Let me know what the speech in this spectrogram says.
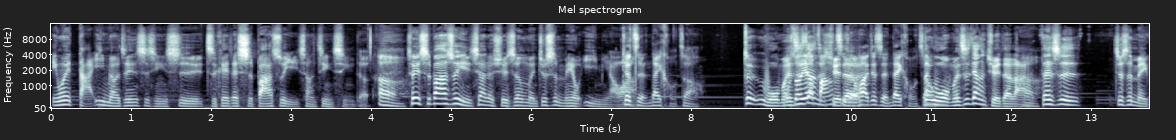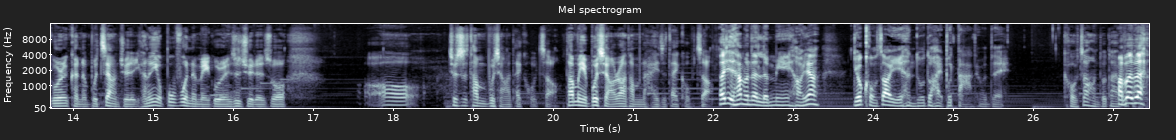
因为打疫苗这件事情是只可以在十八岁以上进行的，嗯，所以十八岁以下的学生们就是没有疫苗啊，就只能戴口罩。对，我们是这样子觉得的话，就只能戴口罩。对，我们是这样觉得啦，嗯，但是就是美国人可能不这样觉得，可能有部分的美国人是觉得说，哦。就是他们不想要戴口罩，他们也不想要让他们的孩子戴口罩，而且他们的人民好像有口罩也很多都还不打，对不对？口罩很多都还不打啊，不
